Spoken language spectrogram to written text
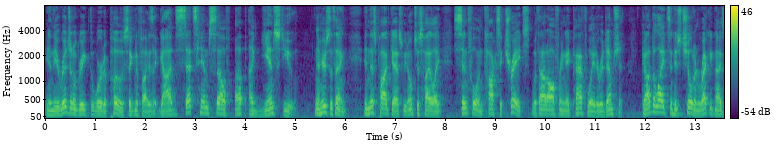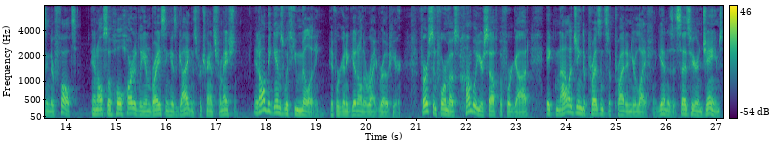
In the original Greek, the word oppose signifies that God sets himself up against you. Now, here's the thing in this podcast, we don't just highlight sinful and toxic traits without offering a pathway to redemption. God delights in his children recognizing their faults and also wholeheartedly embracing his guidance for transformation. It all begins with humility if we're going to get on the right road here. First and foremost, humble yourself before God, acknowledging the presence of pride in your life. Again, as it says here in James,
